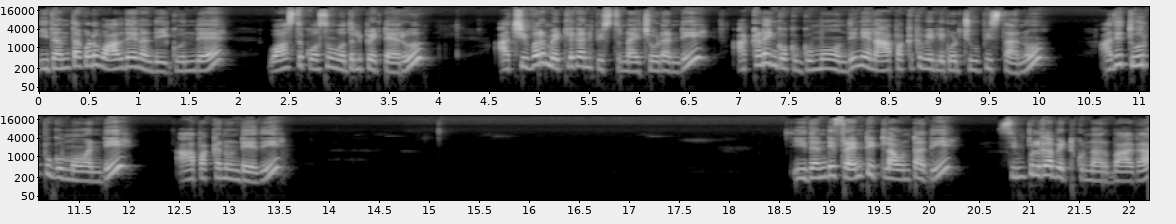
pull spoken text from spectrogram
ఇదంతా కూడా వాళ్ళదేనండి ఈ గుందే వాస్తు కోసం వదిలిపెట్టారు. ఆ చివర మెట్లు కనిపిస్తున్నాయి చూడండి. అక్కడ ఇంకొక గుమ్మం ఉంది. నేను ఆ పక్కకు వెళ్ళి కూడా చూపిస్తాను. అది తూర్పు గుమ్మం అండి. ఆ పక్కన ఉండేది. ఇదండి ఫ్రంట్ ఇట్లా ఉంటుంది. సింపుల్గా పెట్టుకున్నారు బాగా.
